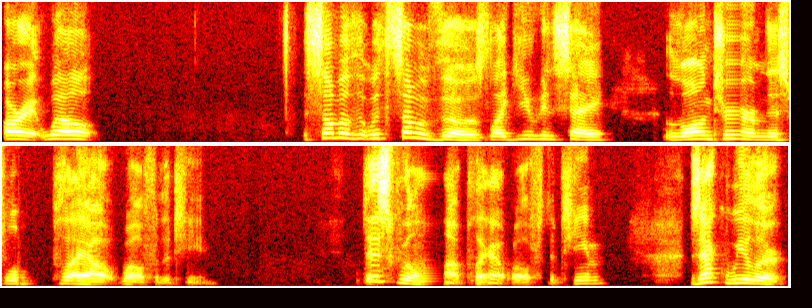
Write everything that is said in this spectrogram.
all right, well, some of the, with some of those, like you can say, long term, this will play out well for the team. This will not play out well for the team. Zack Wheeler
